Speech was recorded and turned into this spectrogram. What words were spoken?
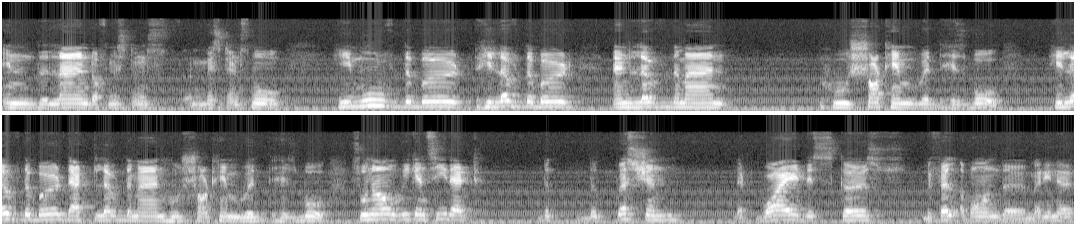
in the land of mist and, mist and snow he moved the bird he loved the bird and loved the man who shot him with his bow. He loved the bird that loved the man who shot him with his bow. So now we can see that the the question that why this curse befell upon the mariner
